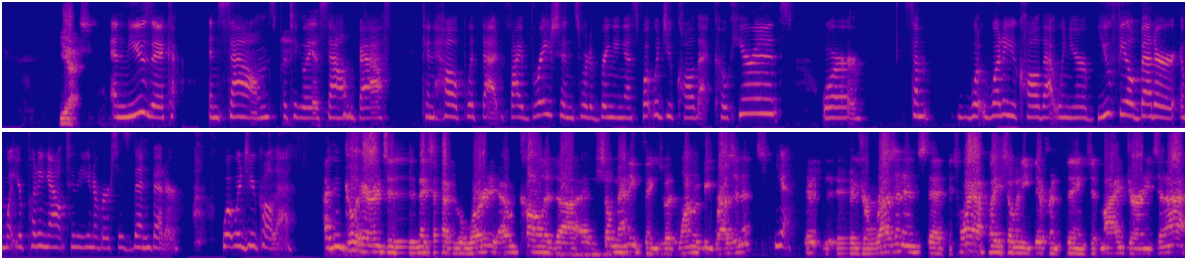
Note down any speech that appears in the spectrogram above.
Yes. And music and sounds, particularly a sound bath, can help with that vibration, sort of bringing us. What would you call that? Coherence, or some what what do you call that when you're you feel better and what you're putting out to the universe is then better what would you call that I think coherence is an acceptable word. I would call it uh, so many things, but one would be resonance. yeah There's, there's a resonance that it's why I play so many different things at my journeys. And I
